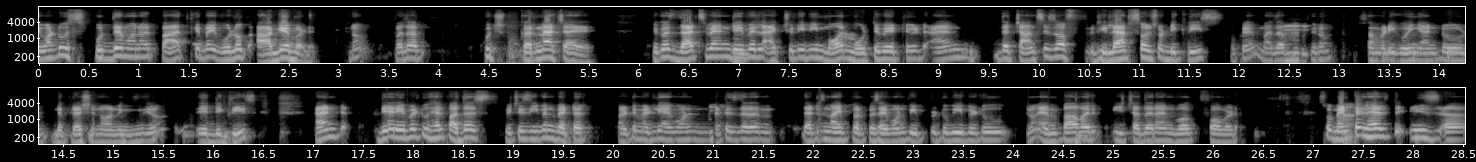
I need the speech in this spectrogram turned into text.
I want to put them on a path के भाई वो लोग आगे बढ़े यू नो मतलब कुछ करना चाहे because that's when they will actually be more motivated and the chances of relapse also decrease okay मतलब you know somebody going and to depression और decrease and they are able to help others which is even better ultimately I want that is the that is my purpose I want people to be able to you know empower each other and work forward so mental health is uh,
